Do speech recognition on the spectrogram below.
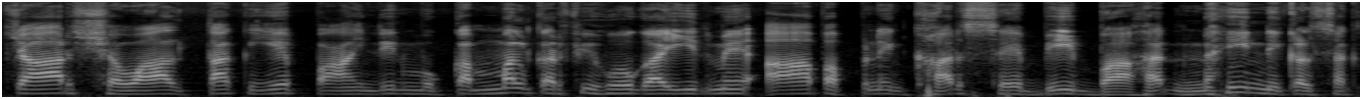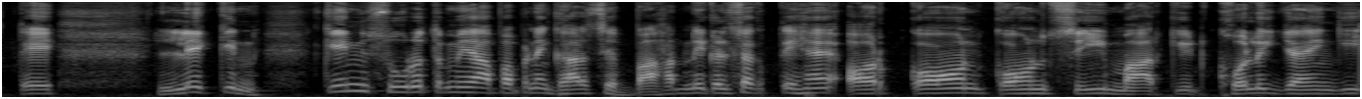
چار شوال تک یہ پانچ دن مکمل کرفیو ہوگا عید میں۔ آپ اپنے گھر سے بھی باہر نہیں نکل سکتے۔ لیکن کن صورت میں آپ اپنے گھر سے باہر نکل سکتے ہیں اور کون کون سی مارکیٹ کھولی جائیں گی؟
